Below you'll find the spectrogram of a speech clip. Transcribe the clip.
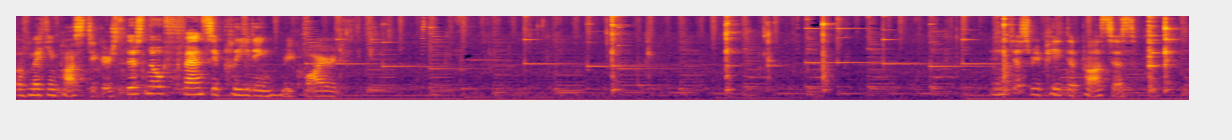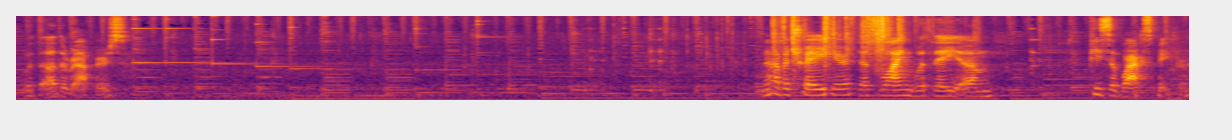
of making pot stickers. There's no fancy pleating required. And you just repeat the process with the other wrappers. And I have a tray here that's lined with a um, piece of wax paper.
